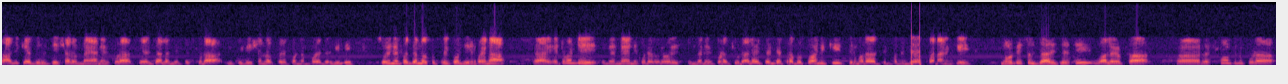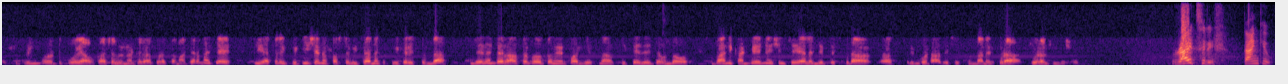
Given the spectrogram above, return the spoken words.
రాజకీయ దురుద్దేశాలు ఉన్నాయనేది కూడా తేల్చాలని చెప్పేసి కూడా ఈ పిటిషన్లో పేర్కొనడం కూడా జరిగింది. సో ఈ నేపథ్యంలో సుప్రీంకోర్టు దీనిపైన ఎటువంటి నిర్ణయాన్ని కూడా వెలువరిస్తుందని కూడా చూడాలి. అయితే ప్రభుత్వానికి తిరుమల తిరుపతి దేవస్థానానికి నోటీసులు జారీ చేసి వాళ్ళ యొక్క రెస్పాన్స్ను కూడా సుప్రీంకోర్టు పోయే అవకాశాలు ఉన్నట్లుగా కూడా సమాచారం. అయితే ఈ అసలు ఈ పిటిషన్ ఫస్ట్ విచారణకు స్వీకరిస్తుందా? లేదంటే రాష్ట్ర ప్రభుత్వం ఏర్పాటు చేసిన సిట్ ఏదైతే ఉందో దాన్ని కంటిన్యూషన్ చేయాలని చెప్పేసి కూడా సుప్రీంకోర్టు ఆదేశిస్తుందా అనేది కూడా చూడాల్సిన విషయం రైట్ శిరీష్ థ్యాంక్ యూ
